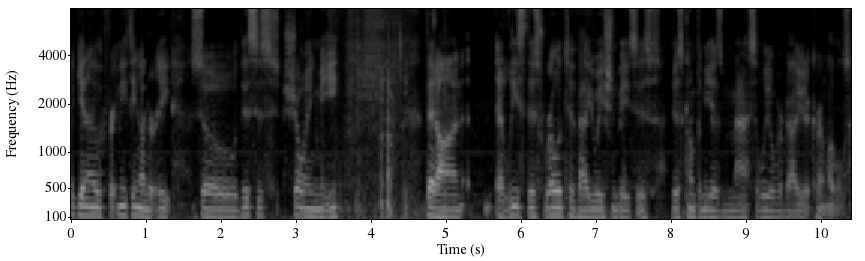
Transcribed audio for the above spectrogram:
Again, I look for anything under eight. So this is showing me that on at least this relative valuation basis, this company is massively overvalued at current levels.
